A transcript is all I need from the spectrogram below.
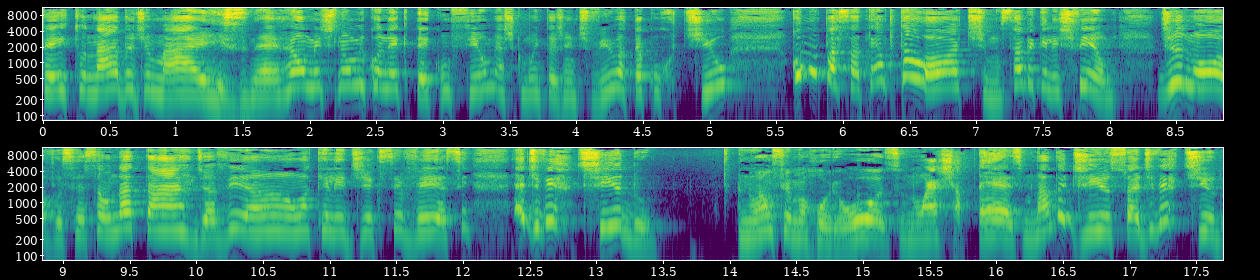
feito nada demais, né? Realmente não me conectei com o filme, acho que muita gente viu, até curtiu. Como passatempo tá ótimo, sabe aqueles filmes? De novo, sessão da tarde, avião, aquele dia que você vê, assim, é divertido. Não é um filme horroroso, não é chatésimo, nada disso, é divertido.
